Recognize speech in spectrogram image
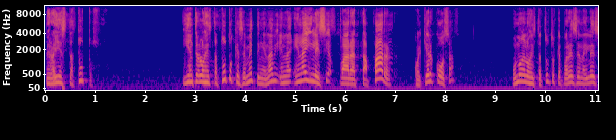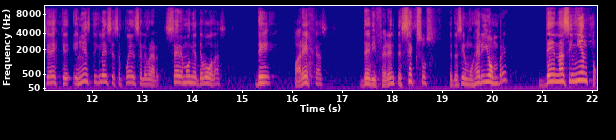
Pero hay estatutos. Y entre los estatutos que se meten en la iglesia para tapar cualquier cosa, uno de los estatutos que aparece en la iglesia es que en esta iglesia se pueden celebrar ceremonias de bodas de parejas de diferentes sexos, es decir, mujer y hombre, de nacimiento,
